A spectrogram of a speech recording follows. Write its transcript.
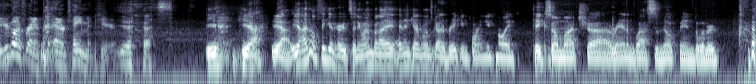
you're going for enter- entertainment here. yes Yeah, yeah, yeah, yeah. I don't think it hurts anyone, but I, I think everyone's got a breaking point. You can only take so much uh, random glasses of milk being delivered. All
